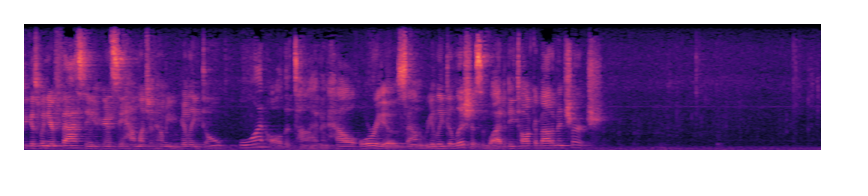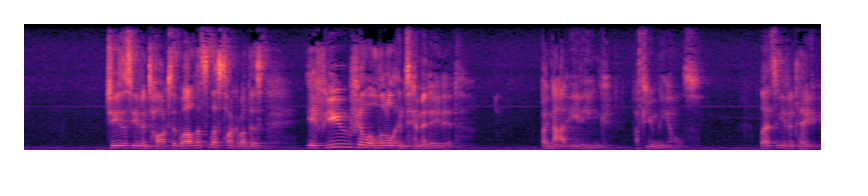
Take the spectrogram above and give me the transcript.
Because when you're fasting, you're going to see how much of Him you really don't want all the time and how Oreos sound really delicious. And why did He talk about them in church? Jesus even talks, well, let's, let's talk about this. If you feel a little intimidated by not eating a few meals. Let's even take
